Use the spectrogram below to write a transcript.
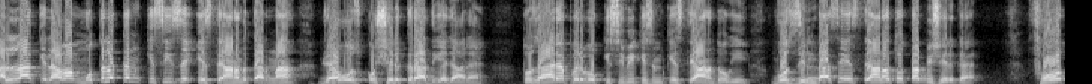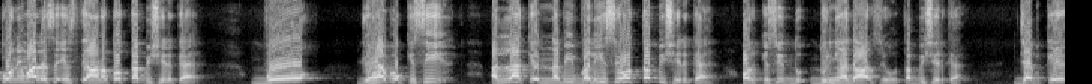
अल्लाह के अलावा मुतलकन किसी से इस्तेआनत करना जो है, वो उसको शिरक करा दिया जा रहा है। तो ज़ाहिर है, फिर वो किसी भी किस्म की इस्तेआनत होगी, वो ज़िंदा से इस्तेआनत हो, तब भी शिरक है। फौत होने वाले से इस्तेआनत हो, तब भी शिरक है। वो जो है, वो किसी अल्लाह के नबी वली से हो, तब भी शिरक है। और किसी दुनियादार से हो, तब भी शिरक है। जबकि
